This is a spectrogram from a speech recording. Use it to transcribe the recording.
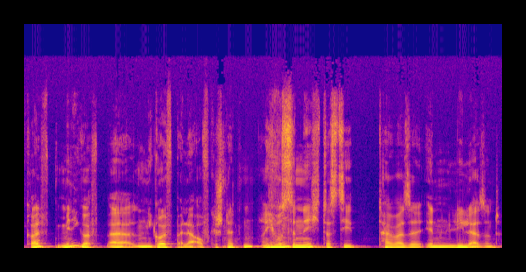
Golf, Minigolf, äh, die Golfbälle aufgeschnitten. Und ich Mhm. wusste nicht, dass die teilweise innen lila sind.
